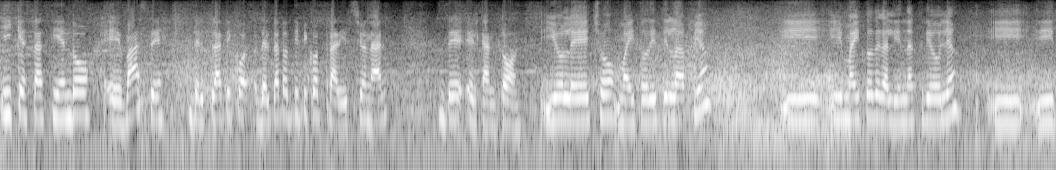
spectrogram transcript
y que está siendo eh, base del, del plato típico tradicional del cantón. Yo le he hecho maito de tilapia y, maito de galina criolla y, y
